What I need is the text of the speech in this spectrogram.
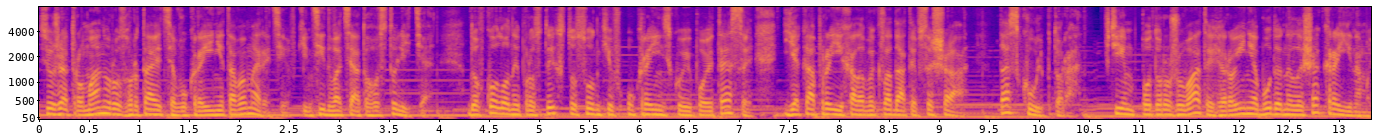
Сюжет роману розгортається в Україні та в Америці в кінці ХХ століття довкола непростих стосунків української поетеси, яка приїхала викладати в США, та скульптора. Втім, подорожувати героїня буде не лише країнами,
